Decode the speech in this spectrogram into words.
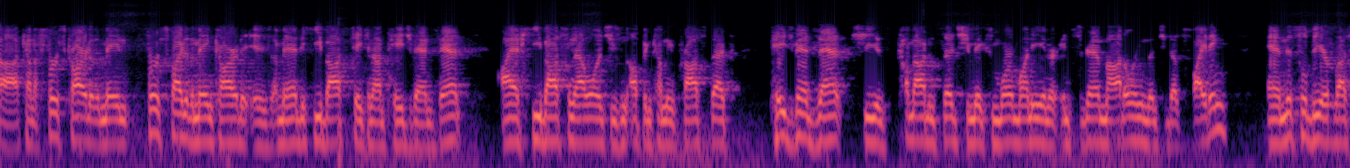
uh, kind of first card of the main first fight of the main card is Amanda Ribas taking on Paige Van Zant. I have Ribas in that one. She's an up and coming prospect. Paige Van Zant, she has come out and said she makes more money in her Instagram modeling than she does fighting. And this will be her last,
